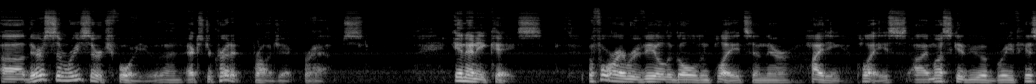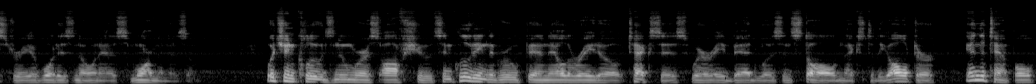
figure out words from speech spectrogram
Uh, there's some research for you, an extra credit project perhaps. In any case, before I reveal the golden plates and their hiding place, I must give you a brief history of what is known as Mormonism, which includes numerous offshoots, including the group in Eldorado, Texas, where a bed was installed next to the altar in the temple,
